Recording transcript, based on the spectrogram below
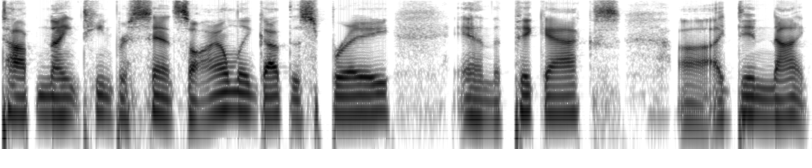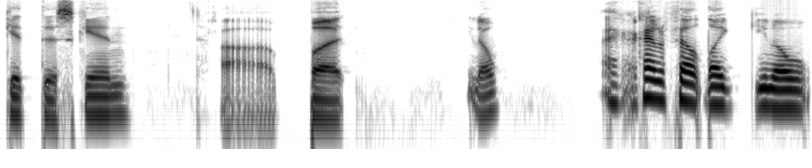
top 19%. So I only got the spray and the pickaxe. Uh, I did not get the skin. Uh, but, you know, I, I kind of felt like, you know,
